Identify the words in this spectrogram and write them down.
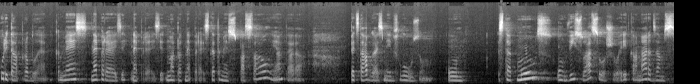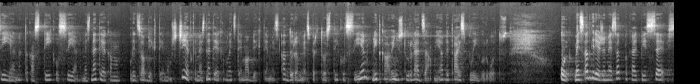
Kur ir tā problēma? Ka mēs nepareizi, nepareizi, manuprāt, nepareizi skatāmies uz pasauli ja? tā, pēc tā apgaismības lūzuma. Un starp mums un visu esošo ir kā neredzama siena, tā kā stīkla siena. Mēs netiekam līdz objektiem. Mums šķiet, ka mēs netiekam līdz tiem objektiem. Mēs atduramies pret to stīkla sienu un it kā viņus tur redzam, ja, bet aizplīvurotus. Un mēs atgriežamies atpakaļ pie sevis.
